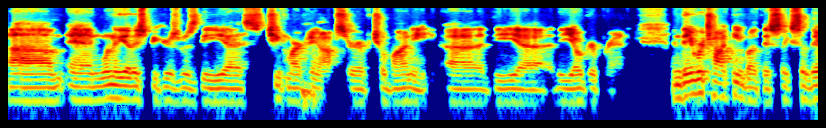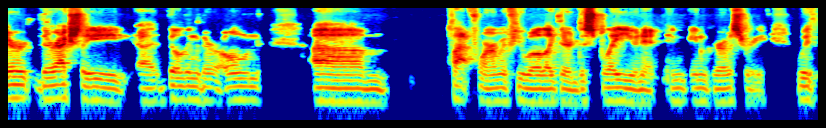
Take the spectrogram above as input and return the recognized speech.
um, and one of the other speakers was the uh, chief marketing officer of Chobani, uh, the uh, the yogurt brand, and they were talking about this. Like, so they're they're actually uh, building their own um, platform, if you will, like their display unit in, in grocery with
